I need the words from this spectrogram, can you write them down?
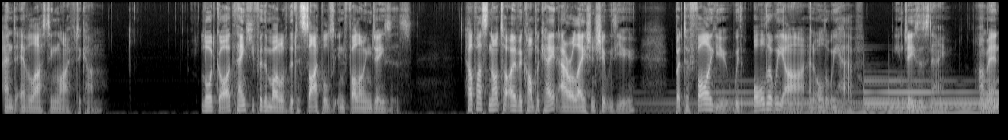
and everlasting life to come. Lord God, thank you for the model of the disciples in following Jesus. Help us not to overcomplicate our relationship with you, but to follow you with all that we are and all that we have. In Jesus' name, Amen.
